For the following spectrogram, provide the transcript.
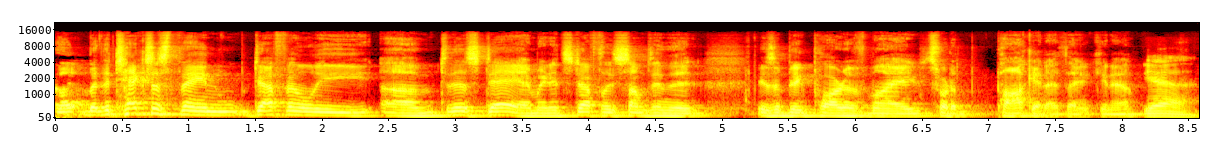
But, but the Texas thing definitely, um, to this day, I mean, it's definitely something that is a big part of my sort of pocket. I think you know. Yeah.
